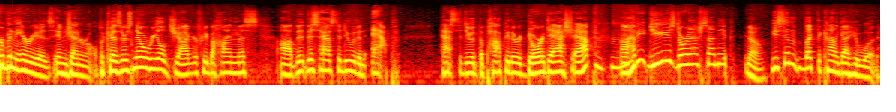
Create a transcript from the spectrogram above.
urban areas in general, because there's no real geography behind this. Uh, th- this has to do with an app. Has to do with the popular DoorDash app. Uh, have you? Do you use DoorDash, Sandeep? No. You seem like the kind of guy who would.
